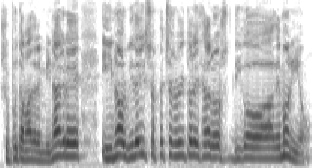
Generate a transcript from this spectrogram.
su puta madre en vinagre. Y no olvidéis, sospechosos habitualizaros, digo a demonio.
